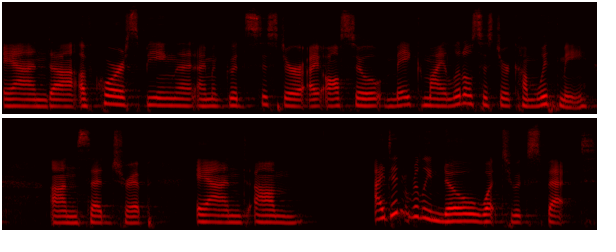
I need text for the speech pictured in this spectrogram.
And uh, of course, being that I'm a good sister, I also make my little sister come with me on said trip. And um, I didn't really know what to expect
